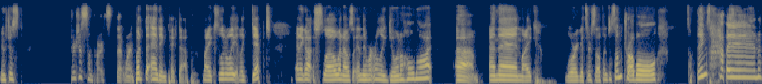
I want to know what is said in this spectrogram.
It was just there's just some parts that weren't, but the ending picked up. Like so literally it like dipped and it got slow and I was and they weren't really doing a whole lot. Um, and then like Laura gets herself into some trouble, some things happen,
